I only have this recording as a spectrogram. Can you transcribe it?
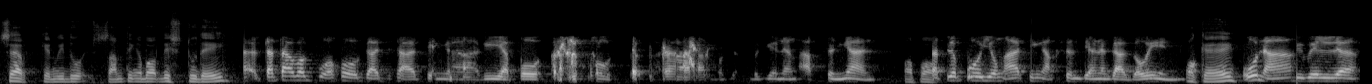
Sir, can we do something about this today? Ah, Tatawag po ako agad sa ating uh, RIA po para magbigyan ng action yan. Opo. Tatlo po yung ating action diyan na gagawin. Okay. Una, we will uh,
